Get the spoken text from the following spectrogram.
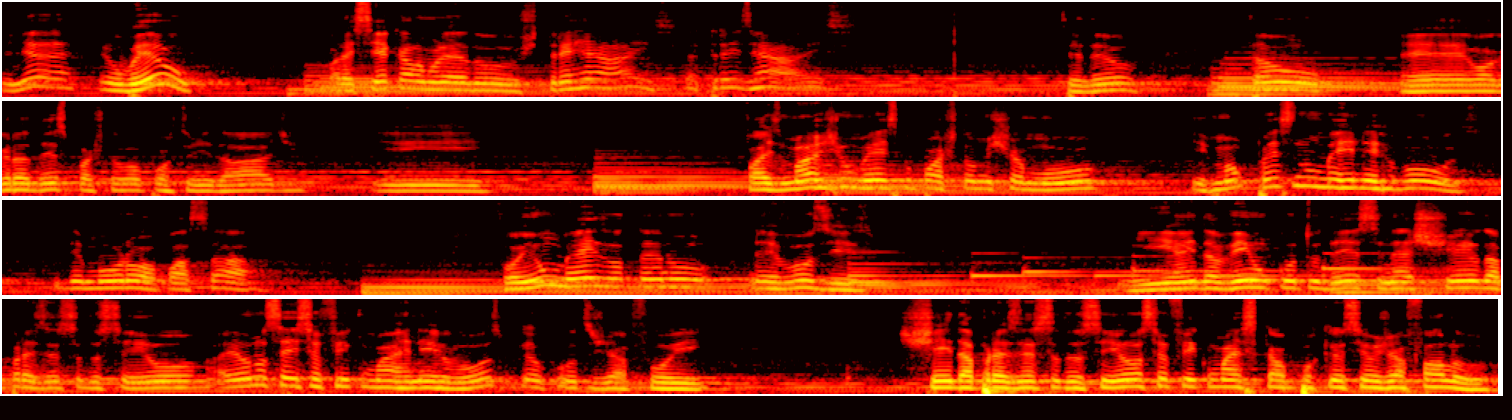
Ele é, eu, eu? Parecia aquela mulher dos 3 reais, é 3 reais. Entendeu? Então, é, eu agradeço, pastor, a oportunidade. E faz mais de um mês que o pastor me chamou. Irmão, pense num mês nervoso, que demorou a passar. Foi um mês eu tendo nervosismo. E ainda vem um culto desse, né, cheio da presença do Senhor. Aí eu não sei se eu fico mais nervoso, porque o culto já foi cheio da presença do Senhor, se eu fico mais calmo, porque o Senhor já falou.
